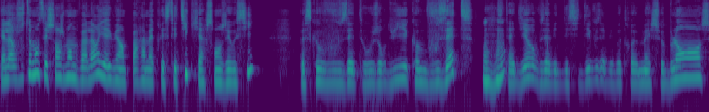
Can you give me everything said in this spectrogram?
et alors justement, ces changements de valeurs, il y a eu un paramètre esthétique qui a changé aussi parce que vous êtes aujourd'hui comme vous êtes, mhm. c'est-à-dire vous avez décidé, vous avez votre mèche blanche,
